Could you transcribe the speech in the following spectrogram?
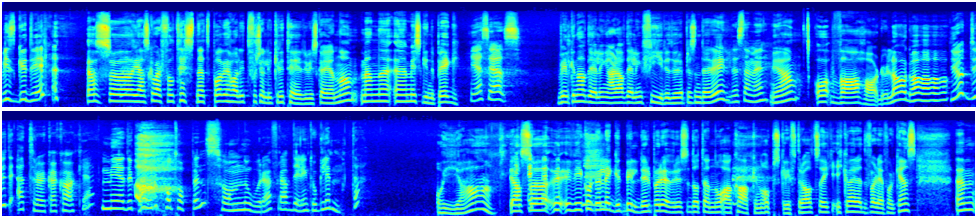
Hvis Gud vil. Ja, så jeg skal i hvert fall teste den etterpå. Vi har litt forskjellige kriterier vi skal gjennom. Men uh, Miss Guinevere, Yes, yes. Hvilken avdeling er det? Avdeling fire du representerer? Det stemmer. Ja, Og hva har du laga? Jo, du, det er trøykakake med dekor på toppen som Nora fra avdeling 2 glemte. Å ja. ja så, vi- kommer til å legge ut bilder på røverhuset.no av kaken og oppskrifter og alt, så ikke, ikke vær redde for det, folkens. Um,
